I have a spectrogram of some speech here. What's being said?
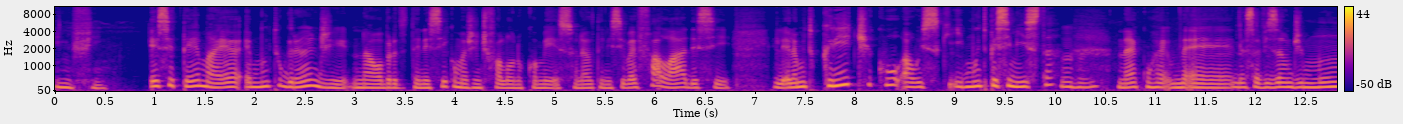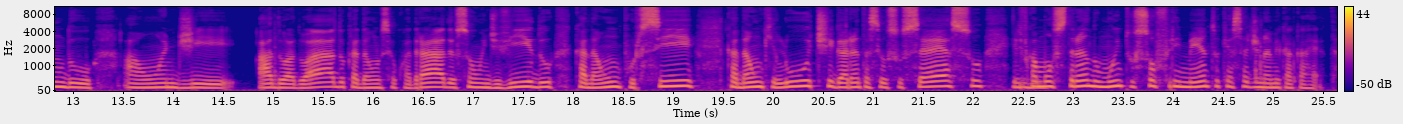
Enfim. Esse tema é, é, muito grande na obra do Tennessee, como a gente falou no começo, né? O Tennessee vai falar desse... Ele, ele é muito crítico ao e muito pessimista, uhum. né? Com, é, nessa visão de mundo aonde ado, ado, ado, cada um no seu quadrado, eu sou um indivíduo, cada um por si, cada um que lute, garanta seu sucesso. Ele fica mostrando muito o sofrimento que essa dinâmica acarreta.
